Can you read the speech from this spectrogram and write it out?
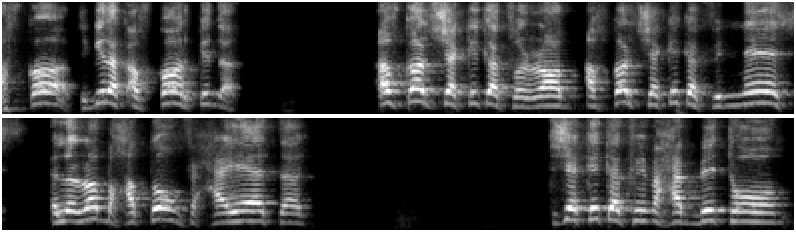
أفكار تجي لك أفكار كده. أفكار تشككك في الرب أفكار تشككك في الناس اللي الرب حطهم في حياتك. تشككك في محبتهم.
